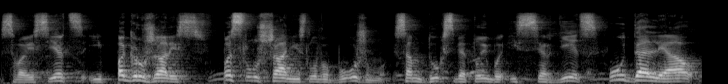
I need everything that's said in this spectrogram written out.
свое сердце и погружались в послушание Слова Божьему, сам Дух Святой бы из сердец удалял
